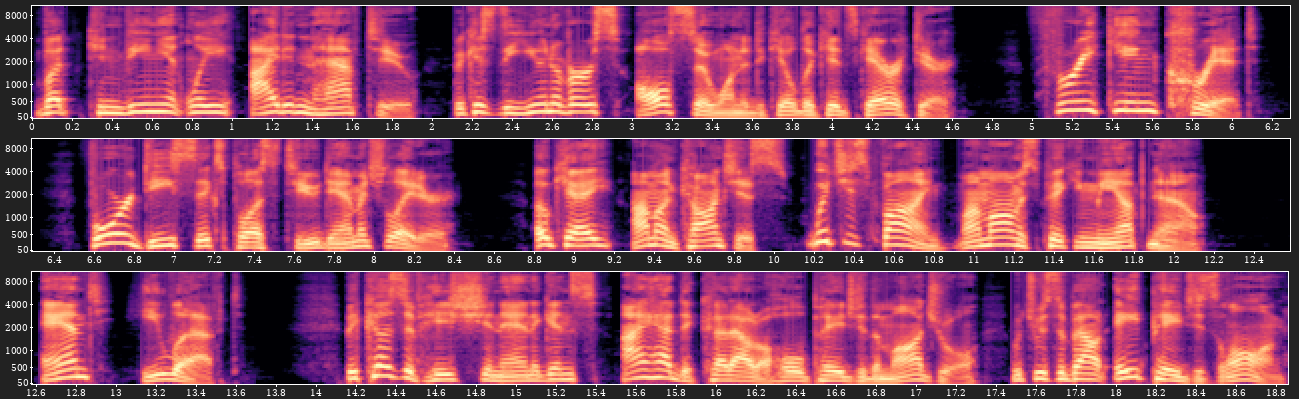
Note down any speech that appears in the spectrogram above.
But conveniently, I didn't have to, because the universe also wanted to kill the kid's character. Freaking crit. 4d6 plus 2 damage later. Okay, I'm unconscious, which is fine. My mom is picking me up now. And he left. Because of his shenanigans, I had to cut out a whole page of the module, which was about 8 pages long,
